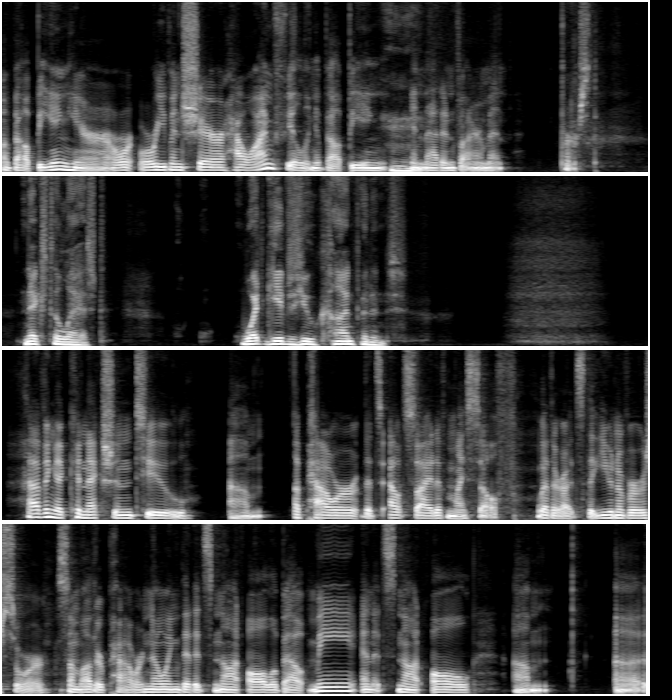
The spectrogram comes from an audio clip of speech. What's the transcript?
about being here or or even share how I'm feeling about being mm. in that environment first. Next to last. What gives you confidence? Having a connection to um, a power that's outside of myself, whether it's the universe or some other power, knowing that it's not all about me and it's not all um, uh,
